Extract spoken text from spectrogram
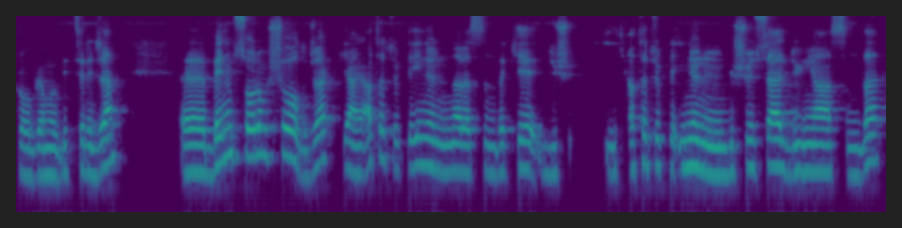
programı bitireceğim. E, benim sorum şu olacak. Yani Atatürk ile İnönü'nün arasındaki düş Atatürk ile İnönü'nün düşünsel dünyasında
